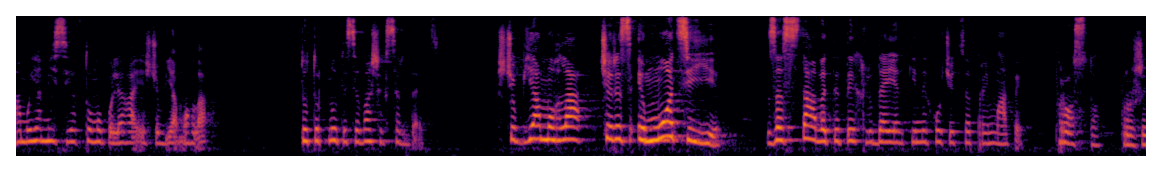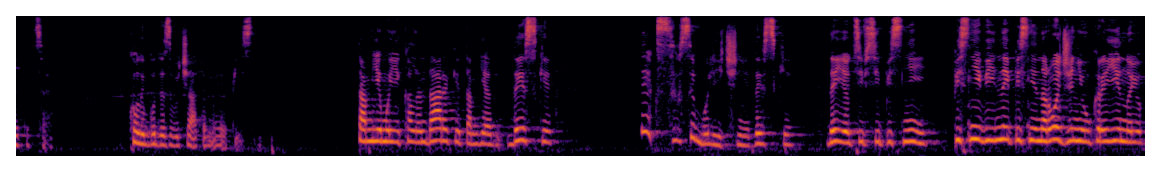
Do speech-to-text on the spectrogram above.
А моя місія в тому полягає, щоб я могла доторкнутися ваших сердець, щоб я могла через емоції заставити тих людей, які не хочуть це приймати, просто прожити це, коли буде звучати моя пісня. Там є мої календарики, там є диски, як символічні диски, де є ці всі пісні, пісні війни, пісні народжені Україною.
